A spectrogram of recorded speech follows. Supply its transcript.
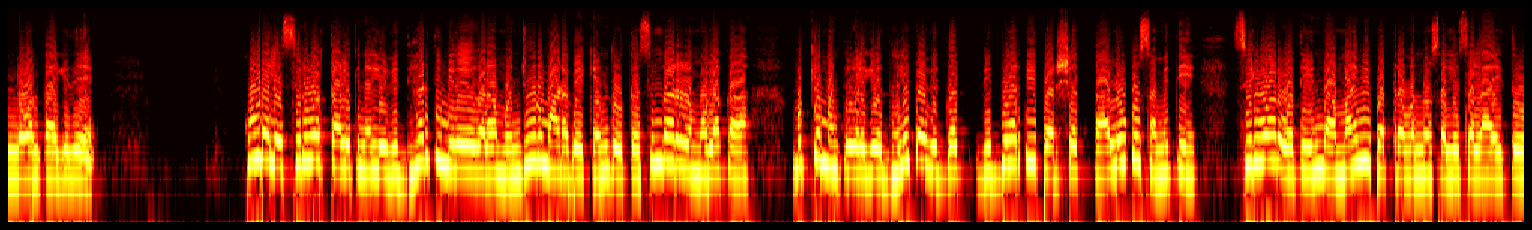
ಎನ್ನುವಂತಾಗಿದೆ. ಕೂಡಲೇ ಸಿರುವರ್ ತಾಲೂಕಿನಲ್ಲಿ ವಿದ್ಯಾರ್ಥಿ ನಿಲಯಗಳ ಮಂಜೂರು ಮಾಡಬೇಕೆಂದು ತಹಸೀಲ್ದಾರರ ಮೂಲಕ ಮುಖ್ಯಮಂತ್ರಿಗಳಿಗೆ ದಲಿತ ವಿದ್ಯ ವಿದ್ಯಾರ್ಥಿ ಪರಿಷತ್ ತಾಲೂಕು ಸಮಿತಿ ಸಿರುವಾರ್ ವತಿಯಿಂದ ಮನವಿ ಪತ್ರವನ್ನು ಸಲ್ಲಿಸಲಾಯಿತು.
